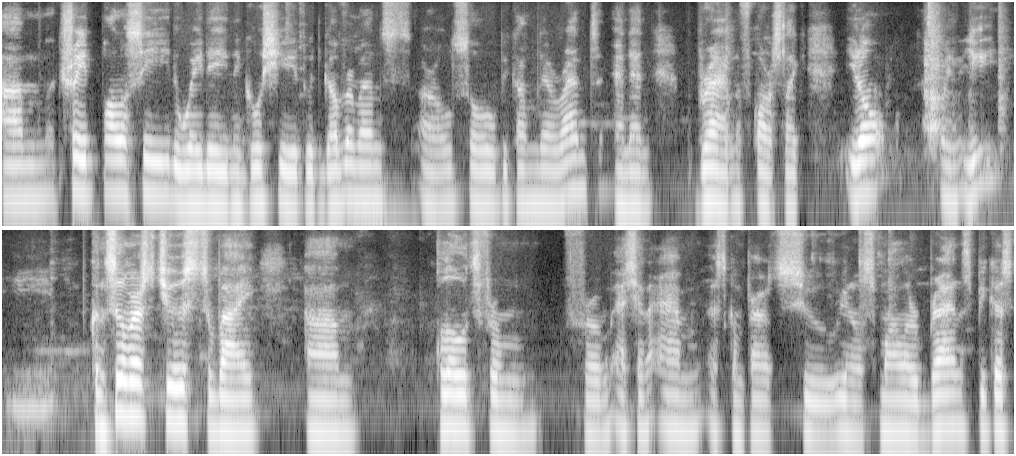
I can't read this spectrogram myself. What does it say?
Um, trade policy the way they negotiate with governments are also become their rent and then brand of course like you you, you consumers choose to buy um, clothes from from H&M as compared to you know smaller brands because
